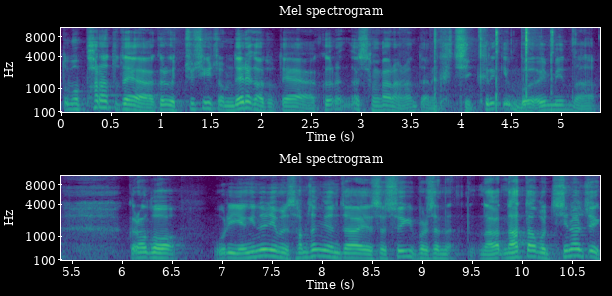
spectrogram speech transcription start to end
또 뭐 팔아도 돼. 그리고 주식이 좀 내려가도 돼. 그런 거 상관 안 한다는 거지. 그렇게 뭐 의미 있나. 그러고 우리 영희 누님은 삼성전자에서 수익이 벌써 나, 났다고 지난주에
